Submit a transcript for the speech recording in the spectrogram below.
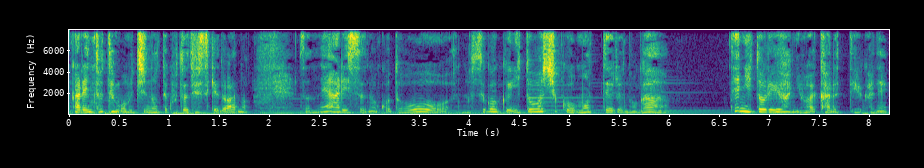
彼にとってもうちのってことですけどあのそのねアリスのことをあのすごく愛おしく思ってるのが手に取るように分かるっていうかね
